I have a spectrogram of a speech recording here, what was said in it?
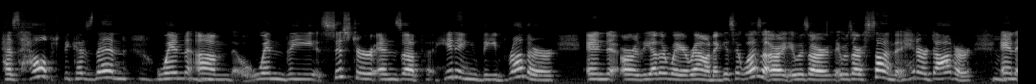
has helped because then when um when the sister ends up hitting the brother and or the other way around i guess it was our it was our it was our son that hit our daughter Hmm. and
